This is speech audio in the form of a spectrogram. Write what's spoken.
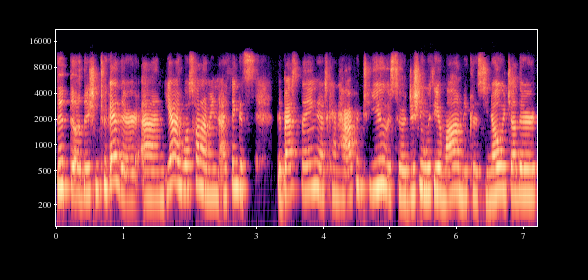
did the audition together and yeah it was fun. I mean i think it's the best thing that can happen to you is to audition with your mom because you know each other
